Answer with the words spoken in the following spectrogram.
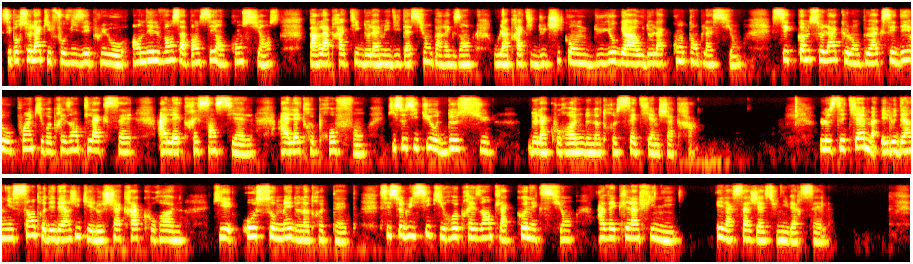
C'est pour cela qu'il faut viser plus haut, en élevant sa pensée en conscience par la pratique de la méditation, par exemple, ou la pratique du qigong, du yoga ou de la contemplation. C'est comme cela que l'on peut accéder au point qui représente l'accès à l'être essentiel, à l'être profond, qui se situe au-dessus de la couronne de notre septième chakra. Le septième et le dernier centre d'énergie qui est le chakra couronne, qui est au sommet de notre tête. C'est celui-ci qui représente la connexion avec l'infini et la sagesse universelle.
